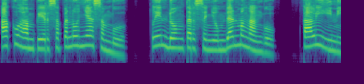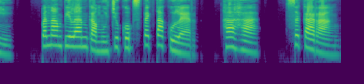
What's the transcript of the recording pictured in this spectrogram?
aku hampir sepenuhnya sembuh. Lindong tersenyum dan mengangguk. Kali ini, Penampilan kamu cukup spektakuler. Haha. Sekarang,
